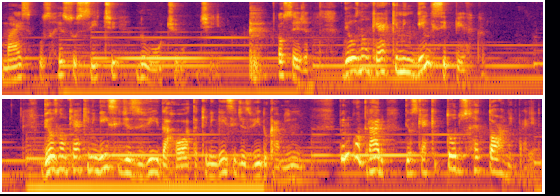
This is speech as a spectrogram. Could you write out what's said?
mas os ressuscite no último dia. Ou seja, Deus não quer que ninguém se perca. Deus não quer que ninguém se desvie da rota, que ninguém se desvie do caminho. Pelo contrário, Deus quer que todos retornem para Ele.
